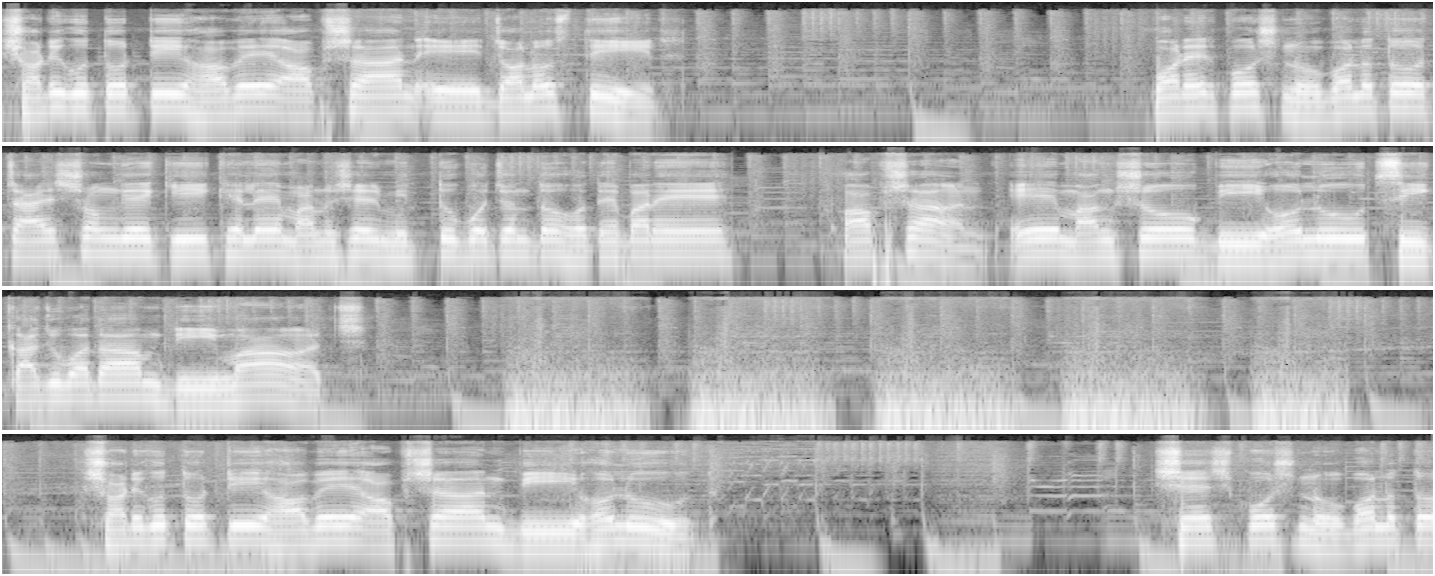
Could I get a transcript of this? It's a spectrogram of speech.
সঠিক উত্তরটি হবে অপশান এ, জলস্থির। পরের প্রশ্ন, বলতো চায়ের সঙ্গে কি খেলে মানুষের মৃত্যু পর্যন্ত হতে পারে? অপশান এ, মাংস, বি, হলুদ, সি, কাজু বাদাম, ডি, মাছ। সঠিক উত্তরটি হবে অপশান বি, হলুদ। শেষ প্রশ্ন, বলতো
